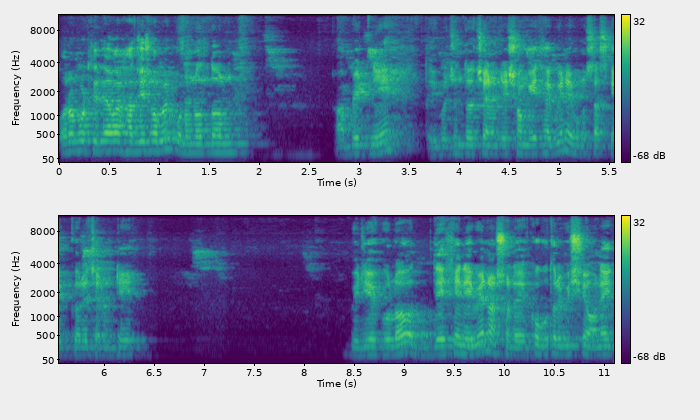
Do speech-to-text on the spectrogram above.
পরবর্তীতে আবার হাজির হবে কোনো নতুন আপডেট নিয়ে। তো এই পর্যন্ত চ্যানেলটির সঙ্গেই থাকবেন এবং সাবস্ক্রাইব করে চ্যানেলটি ভিডিওগুলো দেখে নেবেন। আসলে কবুতরের বিষয়ে অনেক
